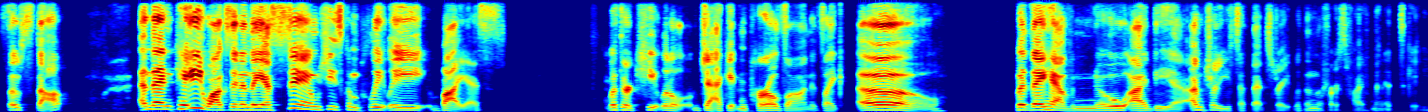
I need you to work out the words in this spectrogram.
So stop. And then Katee walks in and they assume she's completely biased with her cute little jacket and pearls on. It's like, oh, but they have no idea. I'm sure you set that straight within the first five minutes, Katee.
